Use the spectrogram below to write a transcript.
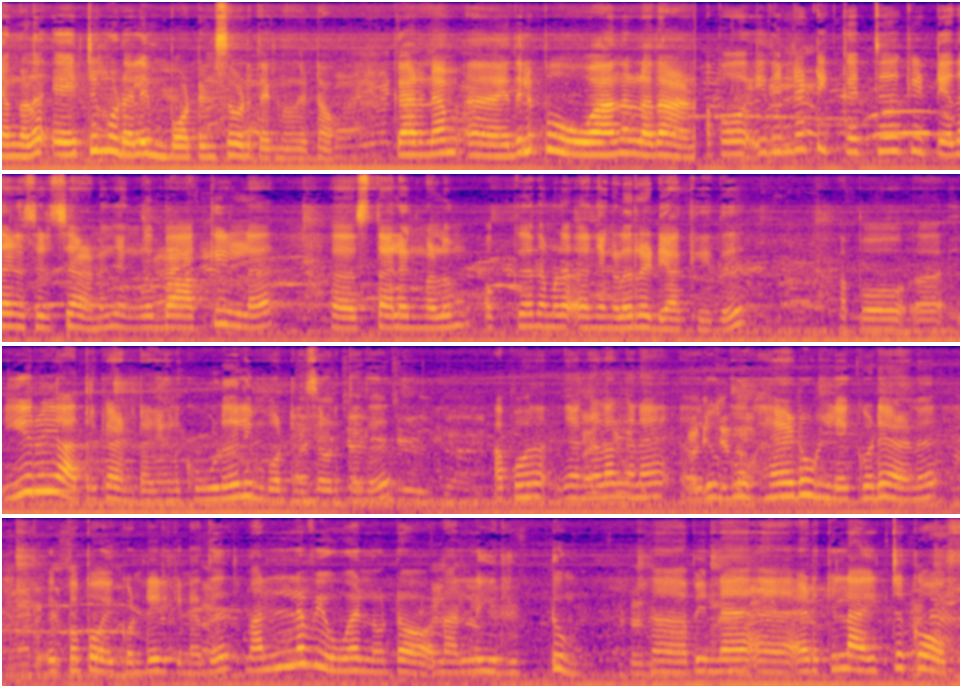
ഞങ്ങൾ ഏറ്റവും കൂടുതൽ ഇമ്പോർട്ടൻസ് കൊടുത്തേക്കുന്നത് കേട്ടോ. കാരണം ഇതിൽ പോവാന്നുള്ളതാണ് അപ്പോൾ ഇതിന്റെ ടിക്കറ്റ് കിട്ടിയതനുസരിച്ചാണ് ഞങ്ങൾ ബാക്കിയുള്ള സ്ഥലങ്ങളും ഒക്കെ നമ്മൾ ഞങ്ങൾ റെഡിയാക്കിയത് അപ്പോൾ ഈ ഒരു യാത്രയ്ക്കാണ് കേട്ടോ ഞങ്ങൾ കൂടുതൽ ഇമ്പോർട്ടൻസ് കൊടുത്തത്. അപ്പോൾ ഞങ്ങളങ്ങനെ ഒരു ഗുഹയുടെ ഉള്ളിൽ കൂടെയാണ് ഇപ്പോൾ പോയിക്കൊണ്ടിരിക്കുന്നത്. നല്ല വ്യൂ ആയിരുന്നു കേട്ടോ. നല്ല ഇരുട്ടും പിന്നെ ഇടയ്ക്ക് ലൈറ്റൊക്കെ ഓഫ്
